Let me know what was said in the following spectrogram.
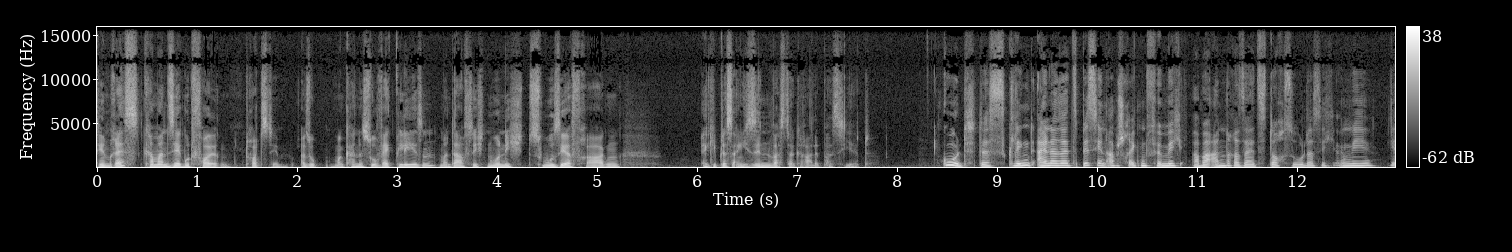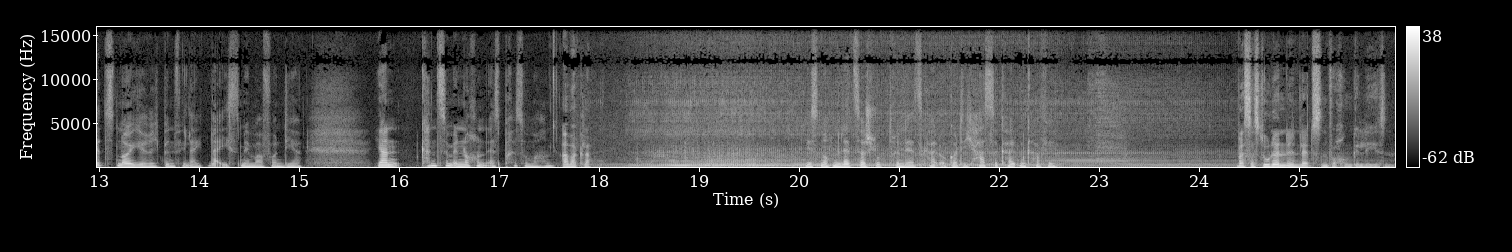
dem Rest kann man sehr gut folgen, trotzdem. Also man kann es so weglesen, man darf sich nur nicht zu sehr fragen, ergibt das eigentlich Sinn, was da gerade passiert? Gut, das klingt einerseits ein bisschen abschreckend für mich, aber andererseits doch so, dass ich irgendwie jetzt neugierig bin. Vielleicht leih ich es mir mal von dir. Jan, kannst du mir noch einen Espresso machen? Aber klar. Hier ist noch ein letzter Schluck drin, der ist kalt. Oh Gott, ich hasse kalten Kaffee. Was hast du denn in den letzten Wochen gelesen?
